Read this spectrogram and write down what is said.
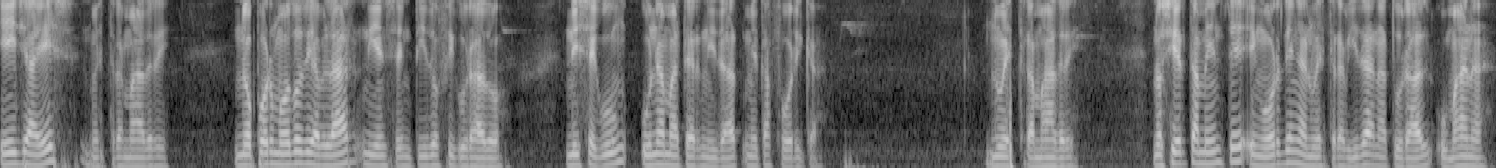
Ella es nuestra madre, no por modo de hablar ni en sentido figurado, ni según una maternidad metafórica. Nuestra madre, no ciertamente en orden a nuestra vida natural humana,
